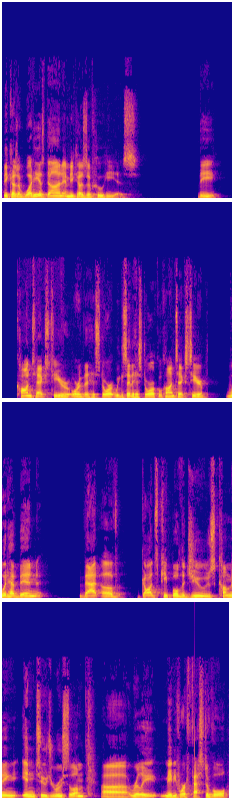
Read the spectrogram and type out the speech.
Because of what he has done and because of who he is. The context here, or the historic, we could say the historical context here, would have been that of God's people, the Jews, coming into Jerusalem, uh, really maybe for a festival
